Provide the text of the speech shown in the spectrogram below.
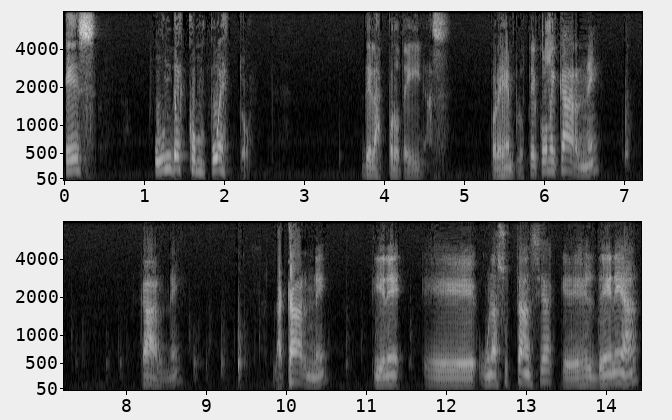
es un descompuesto de las proteínas. Por ejemplo, usted come carne, carne, la carne tiene eh, una sustancia que es el DNA,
